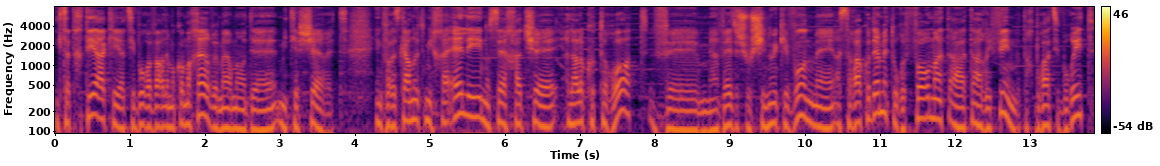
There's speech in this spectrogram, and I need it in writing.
היא קצת החטיאה כי הציבור עבר למקום אחר ומהר מאוד uh, מתיישרת. אם כבר הזכרנו את מיכאלי, נושא אחד שעלה לכותרות ומהווה איזשהו שינוי כיוון מהשרה הקודמת הוא רפורמת התעריפים בתחבורה הציבורית.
